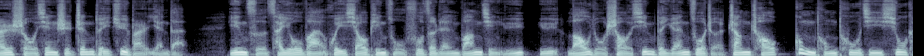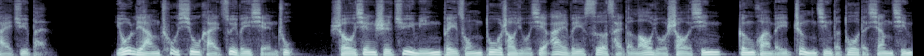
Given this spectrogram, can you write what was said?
而首先是针对剧本而言的，因此才有晚会小品组负责人王景瑜与《老友少新》的原作者张超共同突击修改剧本。有两处修改最为显著，首先是剧名被从多少有些暧昧色彩的《老友少新》更换为正经的多的相亲；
